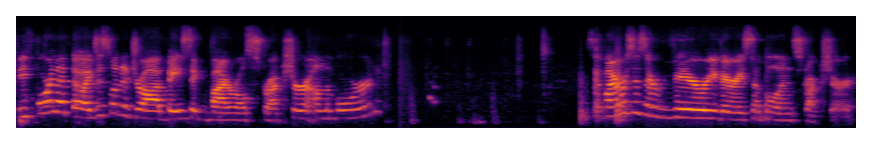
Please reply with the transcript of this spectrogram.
Before that though, I just want to draw a basic viral structure on the board. So viruses are very, very simple in structure.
